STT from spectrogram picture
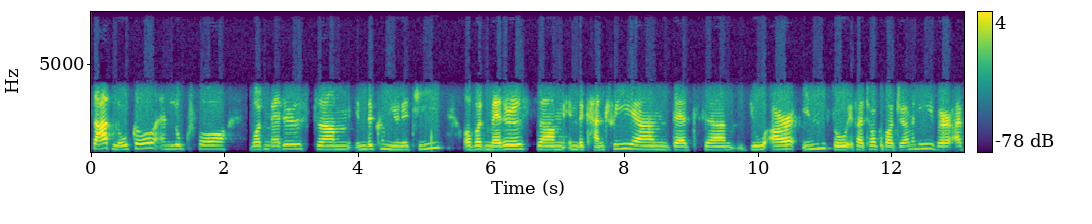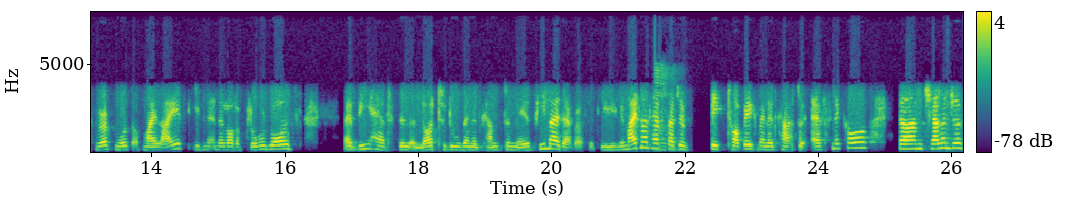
start local and look for what matters um, in the community or what matters um, in the country um, that um, you are in. So if I talk about Germany, where I've worked most of my life, even in a lot of global roles, we have still a lot to do when it comes to male female diversity. We might not have mm. such a big topic when it comes to ethnical um, challenges.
